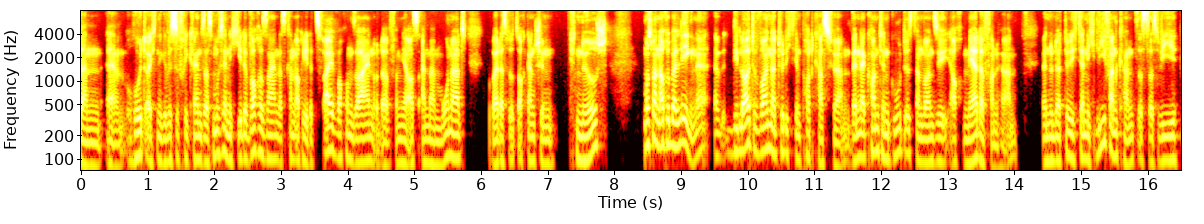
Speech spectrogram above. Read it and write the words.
dann ähm, holt euch eine gewisse Frequenz. Das muss ja nicht jede Woche sein, das kann auch jede zwei Wochen sein oder von mir aus einmal im Monat, wobei das wird auch ganz schön knirsch. Muss man auch überlegen, ne? Äh, die Leute wollen natürlich den Podcast hören. Wenn der Content gut ist, dann wollen sie auch mehr davon hören. Wenn du natürlich dann nicht liefern kannst, ist das wie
